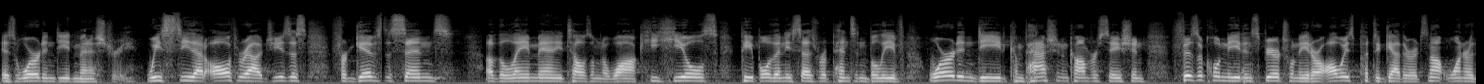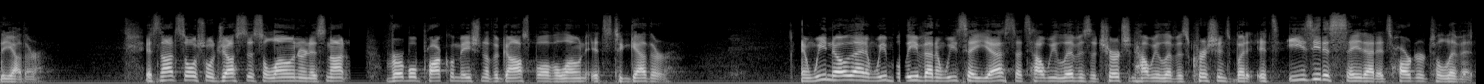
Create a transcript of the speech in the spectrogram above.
is word and deed ministry. We see that all throughout. Jesus forgives the sins of the lame man, he tells him to walk. He heals people, then he says, repent and believe. Word and deed, compassion and conversation, physical need and spiritual need are always put together. It's not one or the other. It's not social justice alone, and it's not verbal proclamation of the gospel of alone. It's together. And we know that and we believe that and we say, yes, that's how we live as a church and how we live as Christians, but it's easy to say that, it's harder to live it.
